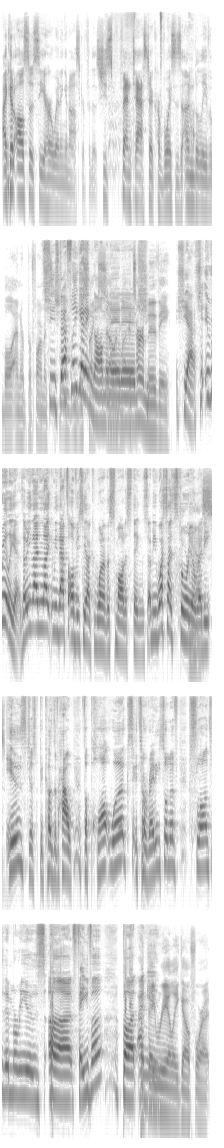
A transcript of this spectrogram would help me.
I could also see her winning an Oscar for this. She's fantastic. Her voice is unbelievable, and her performance. She's she- definitely you just, getting like, so nominated. it's her She- movie. Yeah, she, it really is. I mean, and like, I mean, that's obviously like one of the smartest things. I mean, West Side Story already is just because of how the plot works. It's already sort of slanted in Maria's uh favor, but I But mean, they really go for it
